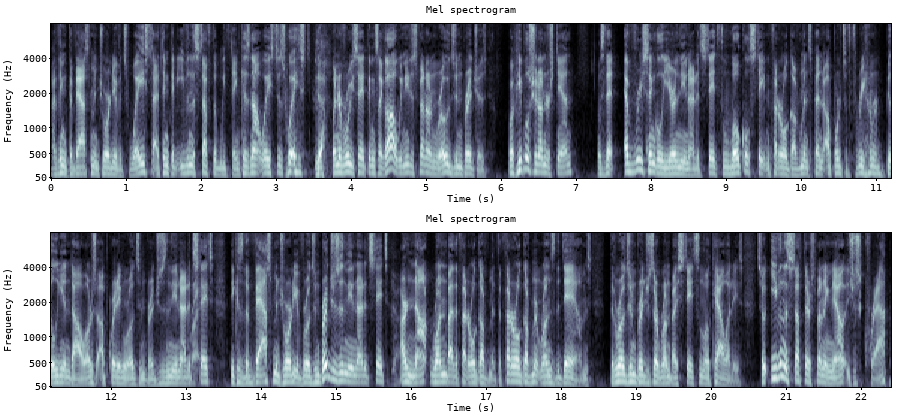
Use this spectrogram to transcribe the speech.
I think the vast majority of it's waste. I think that even the stuff that we think is not waste is waste. Yeah. Whenever we say things like, "Oh, we need to spend on roads and bridges," what people should understand is that every single year in the United States, the local, state, and federal government spend upwards of three hundred billion dollars upgrading roads and bridges in the United States because the vast majority of roads and bridges in the United States are not run by the federal government. The federal government runs the dams. The roads and bridges are run by states and localities. So even the stuff they're spending now is just crap.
